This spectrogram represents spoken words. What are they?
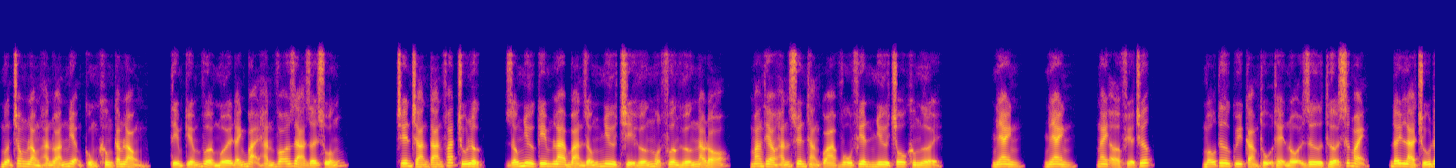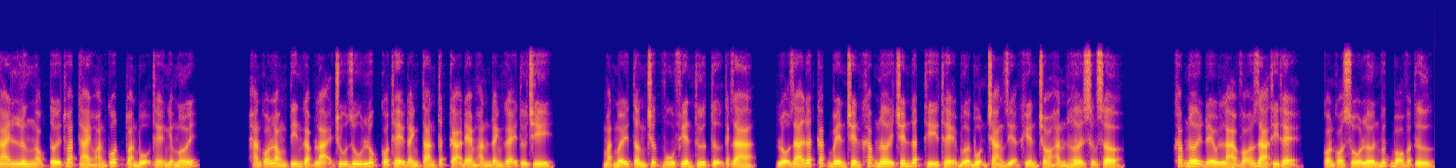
mượn trong lòng hắn đoán niệm cùng không cam lòng, tìm kiếm vừa mới đánh bại hắn võ giả rơi xuống. Trên trán tán phát chú lực, giống như kim la bàn giống như chỉ hướng một phương hướng nào đó, mang theo hắn xuyên thẳng qua vu phiên như chỗ không người. Nhanh nhanh, ngay ở phía trước. Mẫu tư quy cảm thụ thể nội dư thừa sức mạnh, đây là chú đai lưng ngọc tới thoát thai hoàn cốt toàn bộ thể nghiệm mới hắn có lòng tin gặp lại chu du lúc có thể đánh tan tất cả đem hắn đánh gãy tứ chi. Mặt mấy tầng trước vu phiên thứ tự tách ra, lộ ra đất cắt bên trên khắp nơi trên đất thi thể bừa bộn tràng diện khiến cho hắn hơi sững sờ. Khắp nơi đều là võ giả thi thể, còn có số lớn vứt bỏ vật tư,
